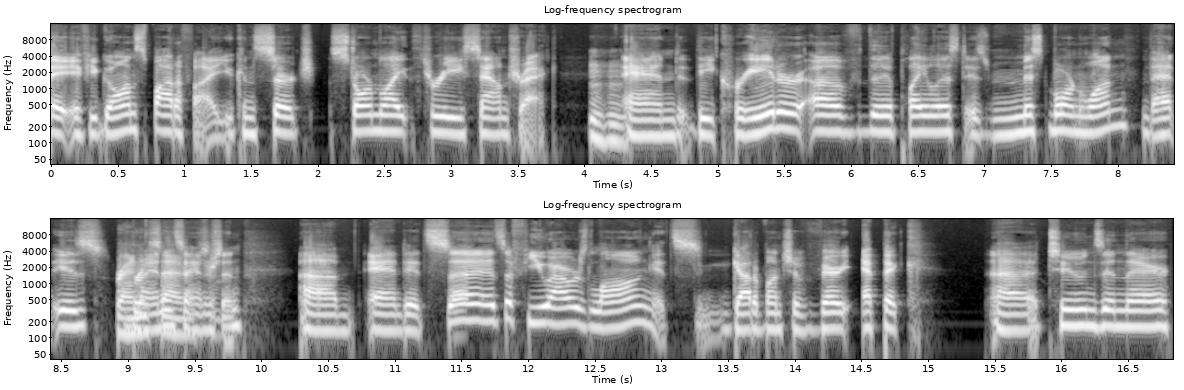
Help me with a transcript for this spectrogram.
eh, If you go on Spotify, you can search Stormlight Three soundtrack, Mhm. and the creator of the playlist is Mistborn One. That is Brandon Brandon, Sanderson. Sanderson. Um, and it's uh, it's a few hours long. It's got a bunch of very epic uh, tunes in there.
